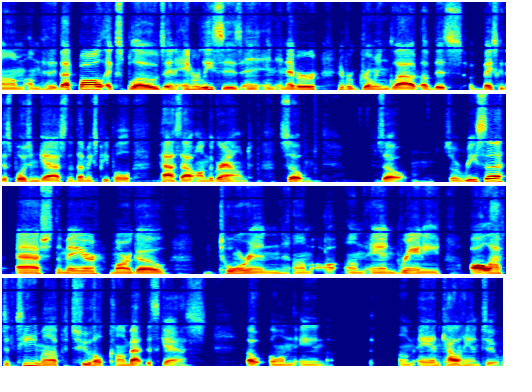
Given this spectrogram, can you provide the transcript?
um, um, that ball explodes and and releases an, an, an ever ever growing cloud of this basically this poison gas that that makes people pass out on the ground. So, so, so Risa, Ash, the mayor, Margot, Torin, um, um, and Granny all have to team up to help combat this gas. Oh, um, and um, and Callahan too.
